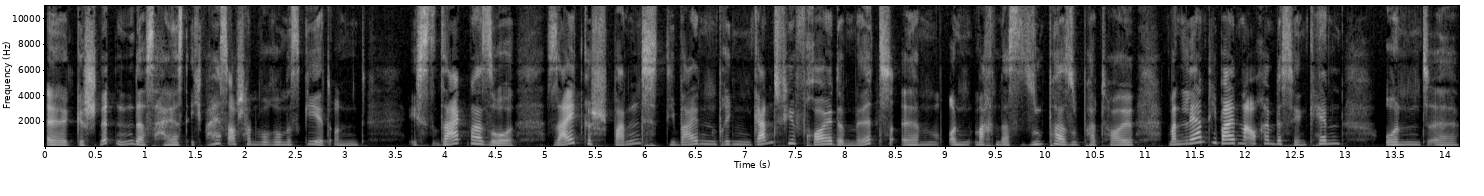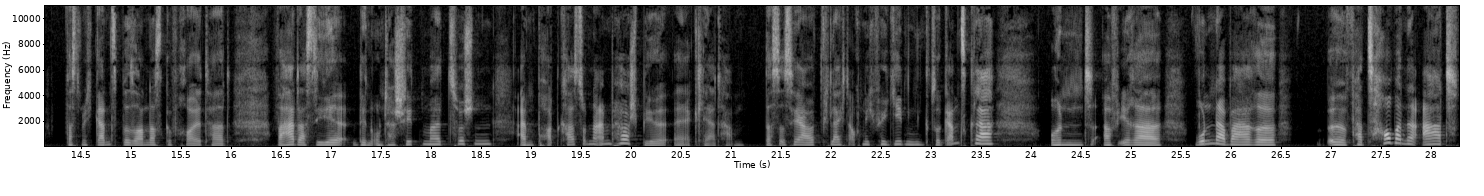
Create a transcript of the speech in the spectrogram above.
äh, geschnitten. Das heißt, ich weiß auch schon, worum es geht. Und ich sag mal so, seid gespannt. Die beiden bringen ganz viel Freude mit ähm, und machen das super, super toll. Man lernt die beiden auch ein bisschen kennen. Und äh, was mich ganz besonders gefreut hat, war, dass sie den Unterschied mal zwischen einem Podcast und einem Hörspiel äh, erklärt haben. Das ist ja vielleicht auch nicht für jeden so ganz klar. Und auf ihre wunderbare, äh, verzaubernde Art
